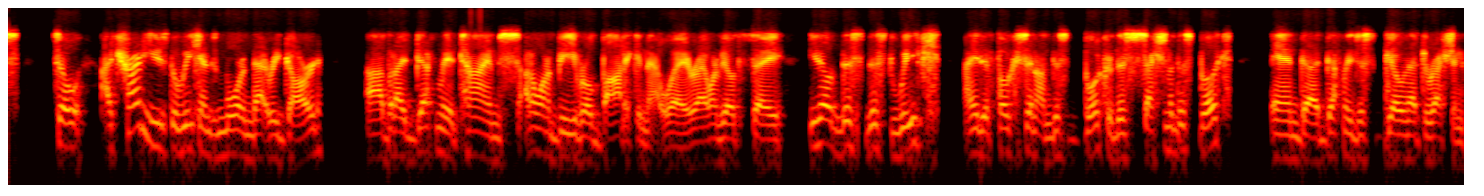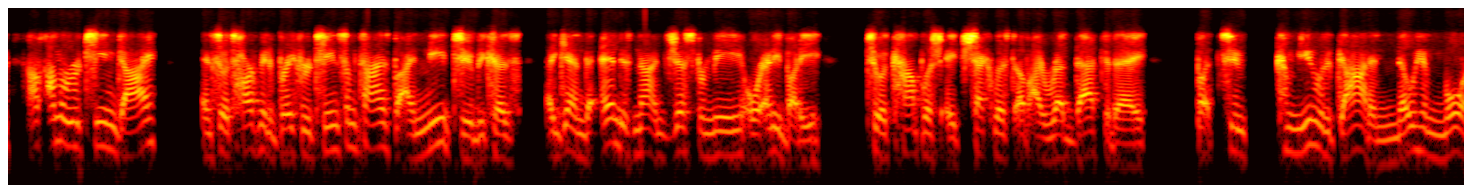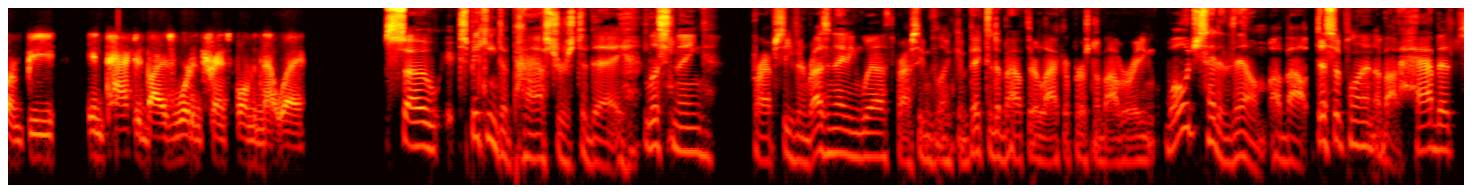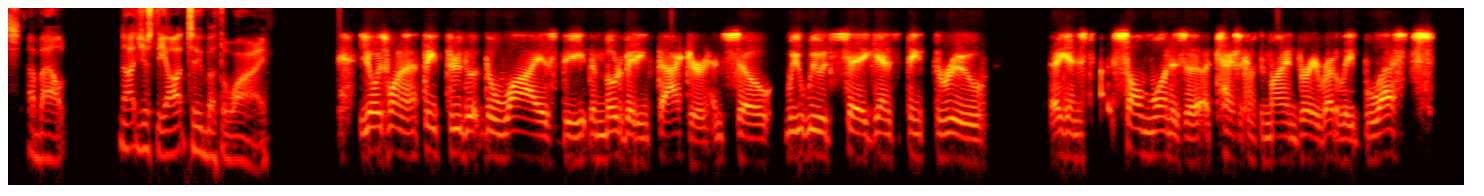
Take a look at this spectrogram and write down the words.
So I try to use the weekends more in that regard, uh, but I definitely at times I don't want to be robotic in that way, right? I want to be able to say, you know, this this week I need to focus in on this book or this section of this book, and uh, definitely just go in that direction. I'm, I'm a routine guy, and so it's hard for me to break routine sometimes, but I need to because again, the end is not just for me or anybody to accomplish a checklist of I read that today, but to commune with God and know Him more and be impacted by His Word and transformed in that way. So, speaking to pastors today, listening, perhaps even resonating with, perhaps even feeling convicted about their lack of personal Bible reading, what would you say to them about discipline, about habits, about not just the ought to, but the why? You always want to think through the, the why is the, the motivating factor. And so we, we would say, again, think through, again, just Psalm 1 is a, a text that comes to mind very readily. Blessed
